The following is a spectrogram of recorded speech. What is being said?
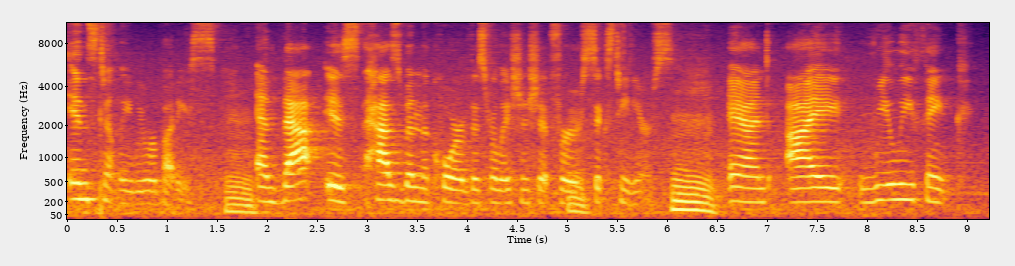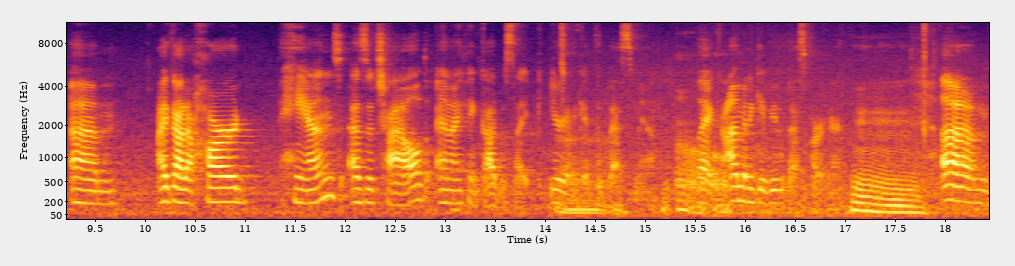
instantly we were buddies, and that is has been the core of this relationship for 16 years. And I really think um, I got a hard hand as a child, and I think God was like, "You're gonna get the best man. Like I'm gonna give you the best partner." Um,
